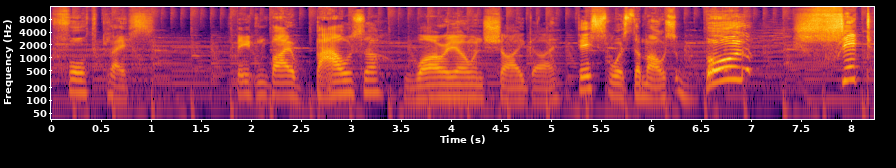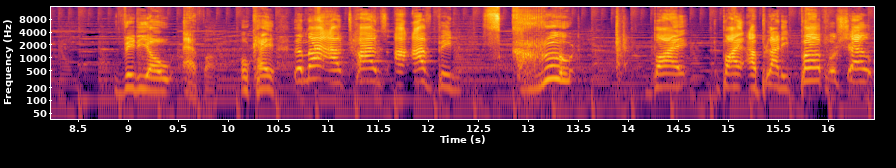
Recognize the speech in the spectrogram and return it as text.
Fourth place beaten by Bowser, Wario, and Shy Guy. This was the most bullshit video ever. Okay, the amount of times I have been screwed by by a bloody purple shell,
